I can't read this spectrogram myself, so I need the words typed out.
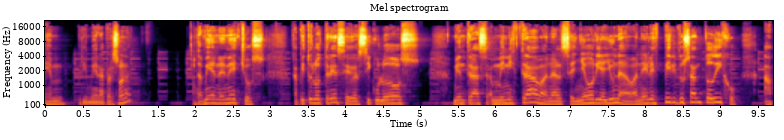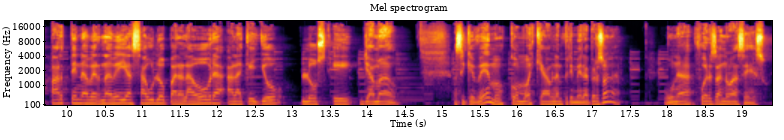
en primera persona? También en Hechos, capítulo 13, versículo 2, mientras ministraban al Señor y ayunaban, el Espíritu Santo dijo, aparten a Bernabé y a Saulo para la obra a la que yo los he llamado. Así que vemos cómo es que habla en primera persona. Una fuerza no hace eso.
